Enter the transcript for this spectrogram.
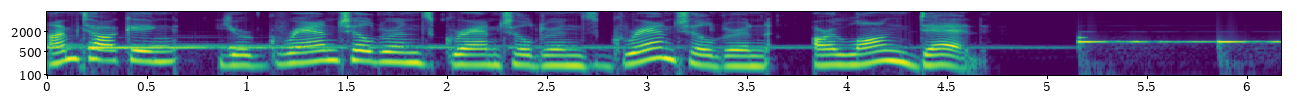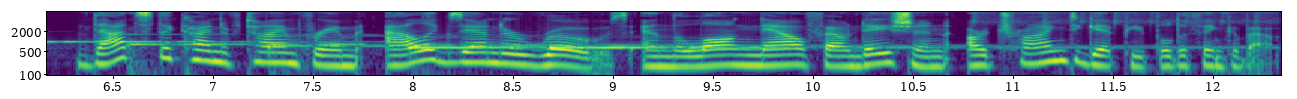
I'm talking your grandchildren's grandchildren's grandchildren are long dead. That's the kind of time frame Alexander Rose and the Long Now Foundation are trying to get people to think about.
